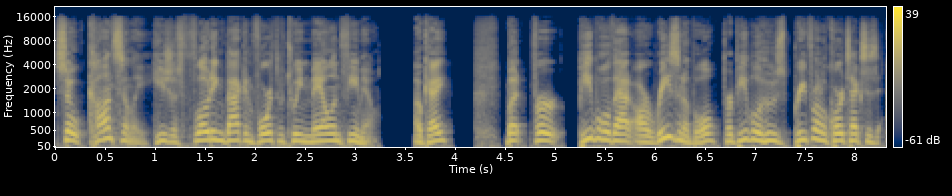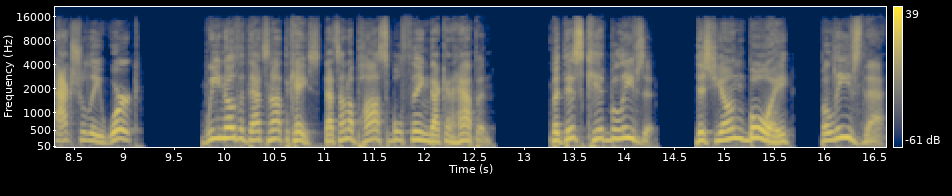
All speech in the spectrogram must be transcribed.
So constantly, he's just floating back and forth between male and female, okay? But for people that are reasonable, for people whose prefrontal cortexes actually work, we know that that's not the case. That's not a possible thing that can happen. But this kid believes it. This young boy believes that.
